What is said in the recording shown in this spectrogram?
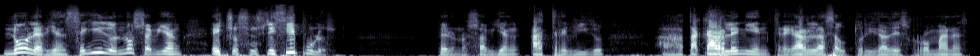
no le habían seguido, no se habían hecho sus discípulos, pero no se habían atrevido a atacarle ni entregarle a las autoridades romanas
